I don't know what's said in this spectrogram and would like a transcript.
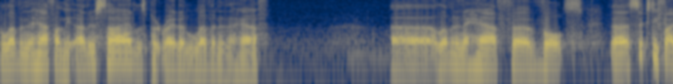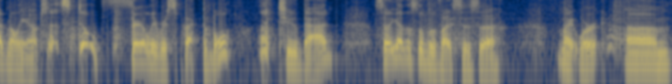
11 and a half on the other side. Let's put it right at 11 and a half. Uh, 11 and a half uh, volts, uh, 65 milliamps. That's still fairly respectable, not too bad. So yeah, this little device is, uh, might work. Um,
